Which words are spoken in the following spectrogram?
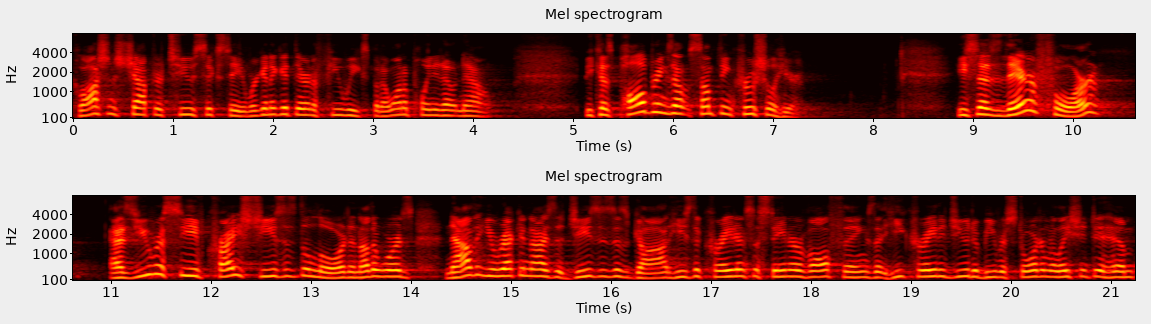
Colossians chapter 2, 6 to 8. We're going to get there in a few weeks, but I want to point it out now. Because Paul brings out something crucial here. He says, Therefore, as you receive Christ Jesus the Lord, in other words, now that you recognize that Jesus is God, He's the creator and sustainer of all things, that He created you to be restored in relation to Him,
